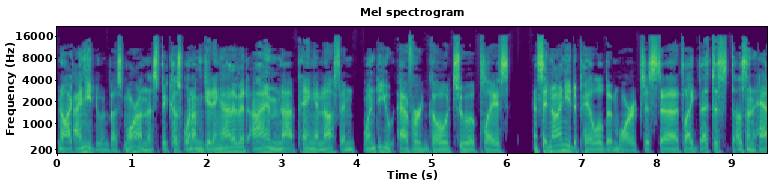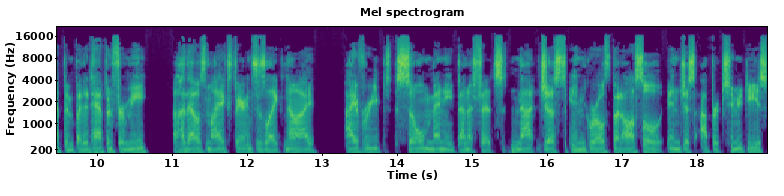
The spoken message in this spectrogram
no, I, I need to invest more on this because what I'm getting out of it, I'm not paying enough. And when do you ever go to a place and say, no, I need to pay a little bit more? Just uh, like that just doesn't happen. But it happened for me. Uh, that was my experience is like, no, I, I've reaped so many benefits, not just in growth, but also in just opportunities,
